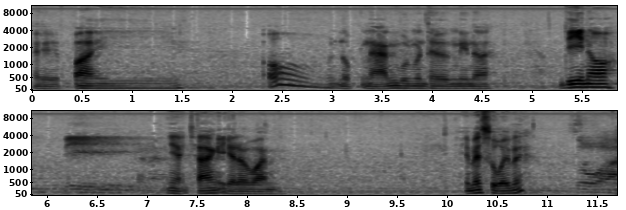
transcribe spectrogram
เออไป โอ้หนุกหนานบุญบันเทิงนี่เนาะดีเนาะ เนี่ยช้างเอราวัณเห็นไหมสวยไหมสวย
